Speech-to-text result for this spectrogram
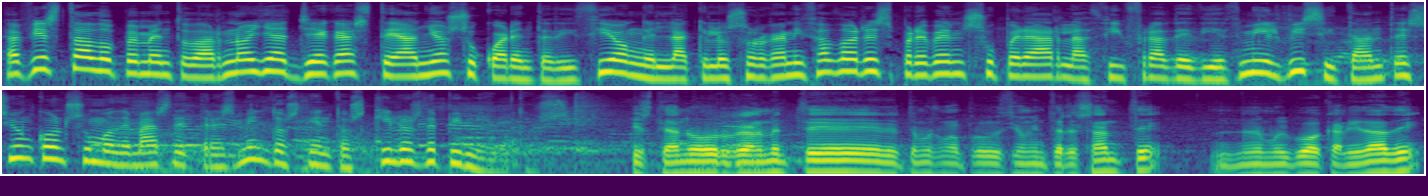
La fiesta do Pemento de Arnoia llega este año a su 40 edición, en la que los organizadores prevén superar la cifra de 10.000 visitantes y un consumo de más de 3.200 kilos de pimientos. Este ano realmente temos unha produción interesante, de moi boa calidade,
